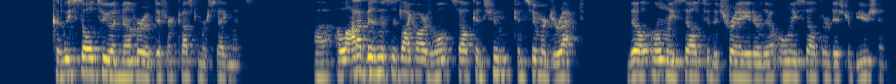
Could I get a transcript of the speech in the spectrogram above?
because we sold to a number of different customer segments. Uh, a lot of businesses like ours won't sell consum- consumer direct. They'll only sell to the trade or they'll only sell through distribution.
